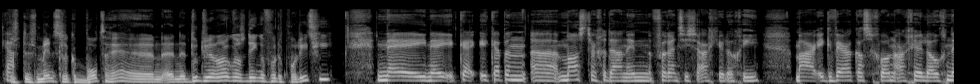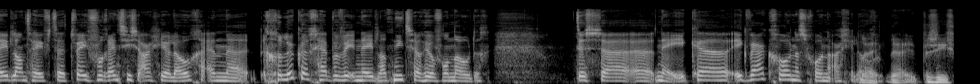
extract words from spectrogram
ja. Dus, dus menselijke botten. Hè? En, en, doet u dan ook wel eens dingen voor de politie? Nee, nee. Ik, ik heb een uh, master gedaan in forensische archeologie. Maar ik werk als gewoon archeoloog. Nederland heeft uh, twee forensische archeologen. En uh, gelukkig hebben we in Nederland niet zo heel veel nodig. Dus uh, nee, ik, uh, ik werk gewoon als gewone archeoloog. Nee, nee precies.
